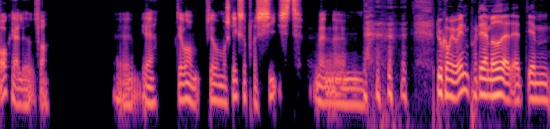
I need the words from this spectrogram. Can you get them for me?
forkærlighed for. Øh, ja, det var, det var måske ikke så præcist, men... Øhm... du kommer jo ind på det her med, at, at jamen,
